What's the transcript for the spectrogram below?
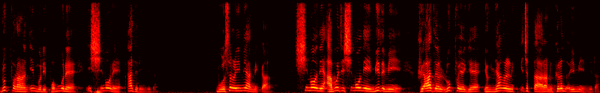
루포라는 인물이 본문의 이 시몬의 아들입니다. 무엇을 의미합니까? 시몬의 아버지 시몬의 믿음이 그 아들 루포에게 영향을 끼쳤다라는 그런 의미입니다.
